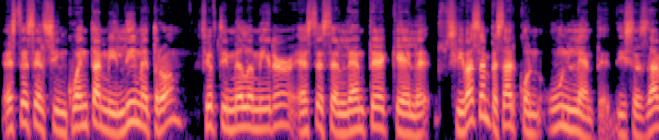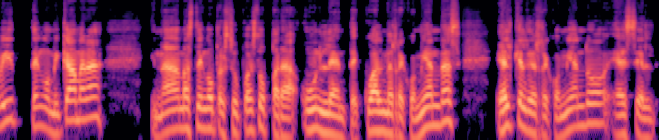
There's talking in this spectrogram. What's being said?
Este es el 50 milímetro, 50 millimeter. Este es el lente que, si vas a empezar con un lente, dices, David, tengo mi cámara y nada más tengo presupuesto para un lente. ¿Cuál me recomiendas? El que les recomiendo es el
